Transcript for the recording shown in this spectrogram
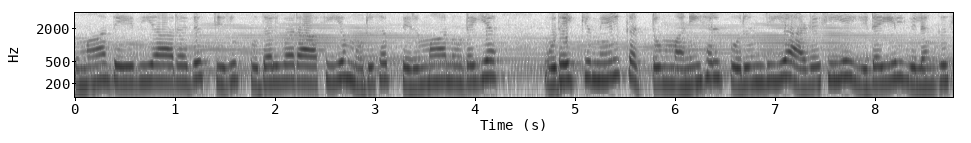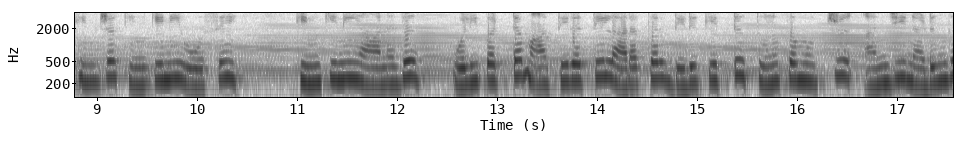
உமாதேவியாரது திருப்புதல்வராகிய முருகப் பெருமானுடைய உடைக்குமேல் கட்டும் மணிகள் பொருந்திய அழகிய இடையில் விளங்குகின்ற கிண்கிணி ஓசை கிண்கிணியானது ஒலிபட்ட மாத்திரத்தில் அரக்கர் திடுக்கிட்டு துணுக்கமுற்று அஞ்சி நடுங்க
